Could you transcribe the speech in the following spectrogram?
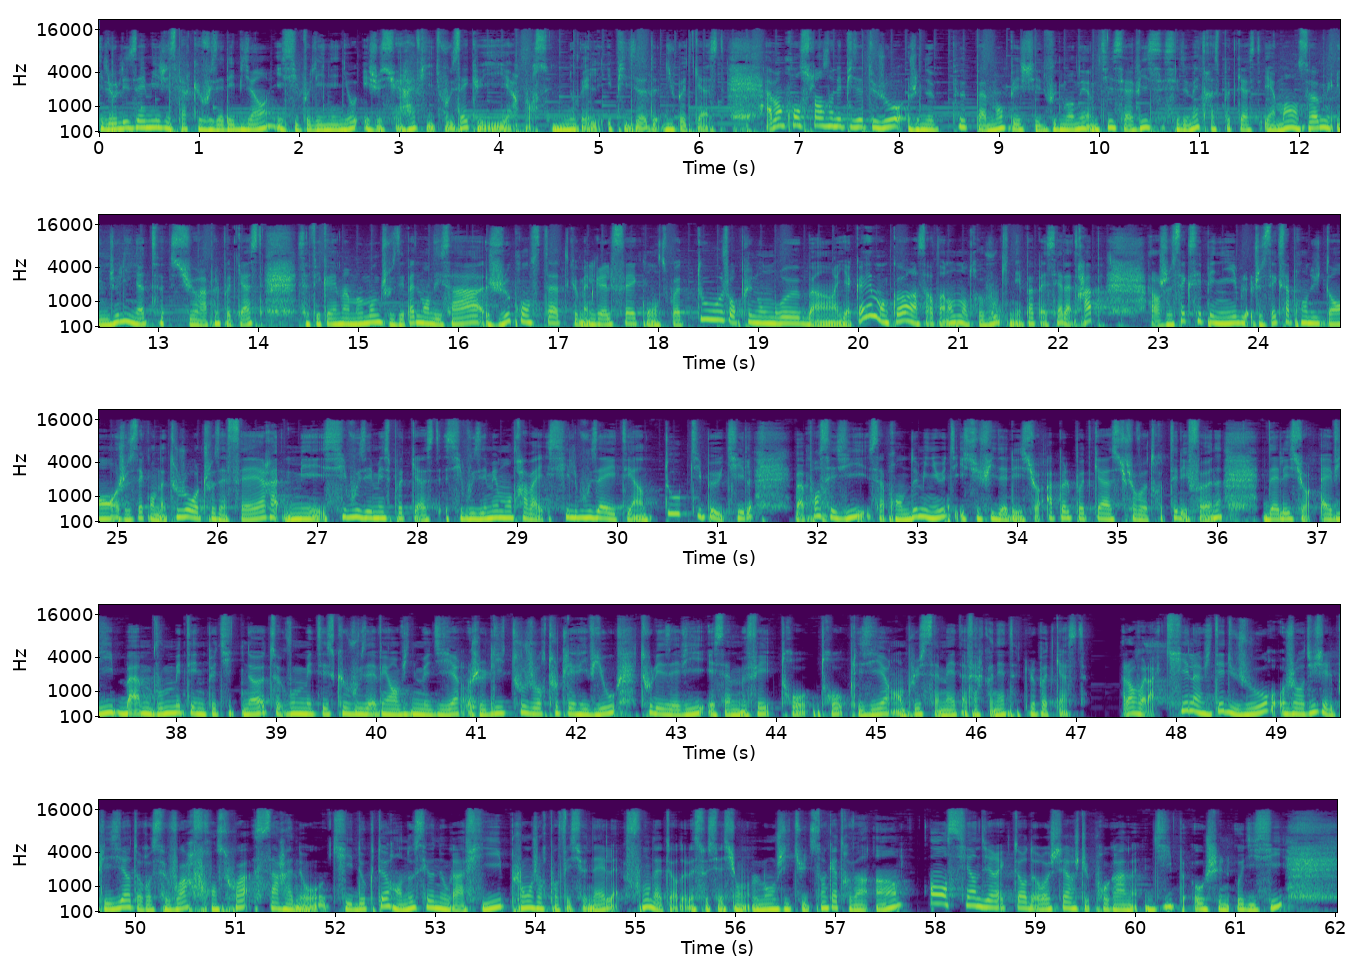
Hello les amis, j'espère que vous allez bien. Ici Pauline Agneau et je suis ravie de vous accueillir pour ce nouvel épisode du podcast. Avant qu'on se lance dans l'épisode du jour, je ne peux pas m'empêcher de vous demander un petit service, c'est de mettre à ce podcast et à moi en somme une jolie note sur Apple Podcast. Ça fait quand même un moment que je vous ai pas demandé ça. Je constate que malgré le fait qu'on soit toujours plus nombreux, ben il y a quand même encore un certain nombre d'entre vous qui n'est pas passé à la trappe. Alors je sais que c'est pénible, je sais que ça prend du temps, je sais qu'on a toujours autre chose à faire, mais si vous aimez ce podcast, si vous aimez mon travail, s'il vous a été un tout petit peu utile, bah pensez-y, ça prend deux minutes, il suffit d'aller sur Apple Podcast sur votre téléphone, d'aller sur avis, bam, vous me mettez une petite note, vous me mettez ce que vous avez envie de me dire, je lis toujours toutes les reviews, tous les avis et ça me fait trop trop plaisir. En plus, ça m'aide à faire connaître le podcast. Alors voilà, qui est l'invité du jour? Aujourd'hui, j'ai le plaisir de recevoir François Sarano, qui est docteur en océanographie, plongeur professionnel, fondateur de l'association Longitude 181, ancien directeur de recherche du programme Deep Ocean Odyssey,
